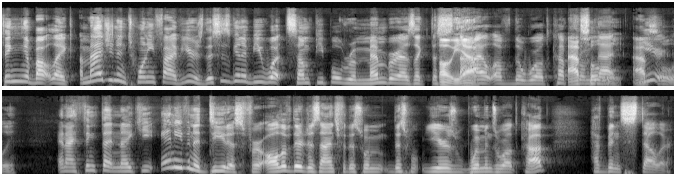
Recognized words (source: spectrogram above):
thinking about like, imagine in 25 years, this is going to be what some people remember as like the Oh, yeah. style of the World Cup Absolutely, from that year. absolutely. And I think that Nike and even Adidas for all of their designs for this women, this year's Women's World Cup have been stellar.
